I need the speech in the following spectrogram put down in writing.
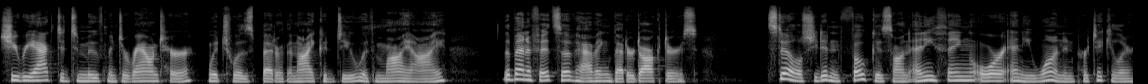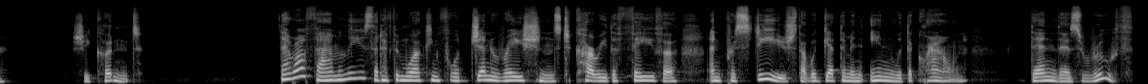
She reacted to movement around her, which was better than I could do with my eye. The benefits of having better doctors. Still, she didn't focus on anything or anyone in particular. She couldn't. There are families that have been working for generations to curry the favor and prestige that would get them an in with the crown. Then there's Ruth.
